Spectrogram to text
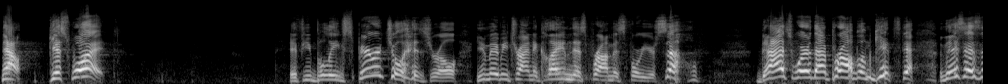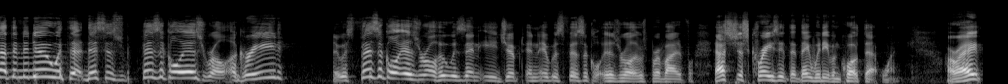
Now, guess what? If you believe spiritual Israel, you may be trying to claim this promise for yourself. That's where that problem gets down. This has nothing to do with it. This is physical Israel. Agreed? It was physical Israel who was in Egypt, and it was physical Israel that was provided for. That's just crazy that they would even quote that one. All right?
